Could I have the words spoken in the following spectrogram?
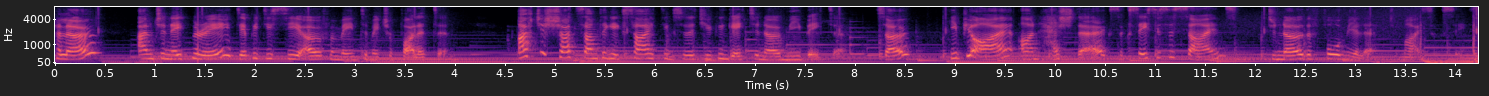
Hello, I'm Jeanette Marais, Deputy CEO of Momentum Metropolitan. I've just shot something exciting so that you can get to know me better. So keep your eye on hashtag success is a science to know the formula to my success.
